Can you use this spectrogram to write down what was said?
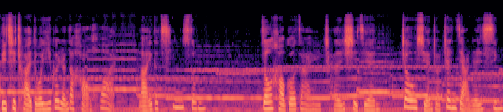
比起揣度一个人的好坏。来的轻松，总好过在尘世间周旋着真假人心，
